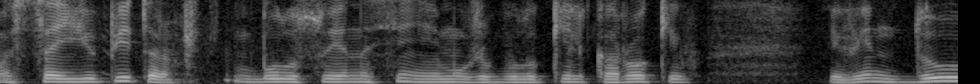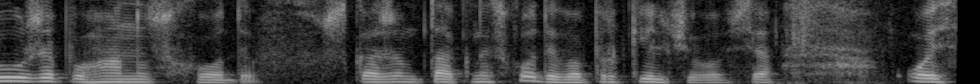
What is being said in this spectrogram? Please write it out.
Ось цей Юпітер було своє насіння, йому вже було кілька років, і він дуже погано сходив. Скажімо так, не сходив, а прокільчувався. Ось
